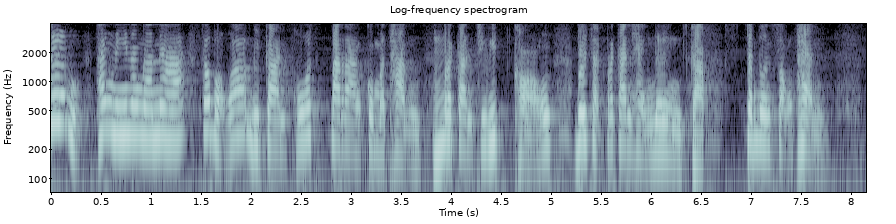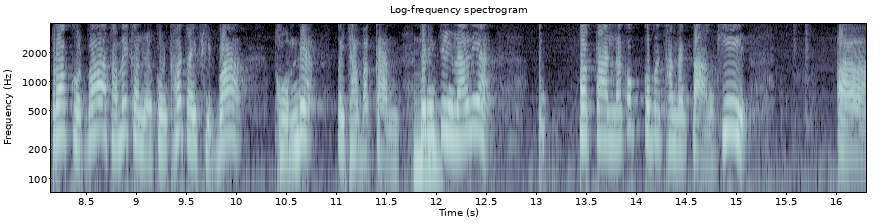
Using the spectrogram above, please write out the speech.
ซึ่งทั้งนี้ทั้งนั้นนะฮะก็บอกว่ามีการโพสต์ตารางกรมธรรม์ประกันชีวิตของบริษัทประกันแห่งหนึ่งครับ จำนวน 2 แผ่น ปรากฏว่าทำให้คนเหลือคนเข้าใจผิดว่าผมเนี่ยไปทำประกัน แต่จริงๆแล้วเนี่ยประกันแล้วก็กรมธรรม์ต่างๆที่ อ่า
